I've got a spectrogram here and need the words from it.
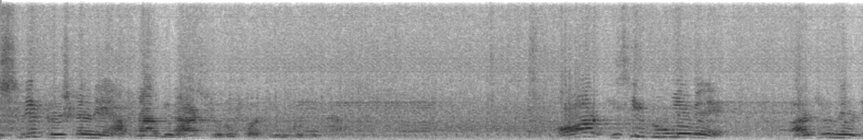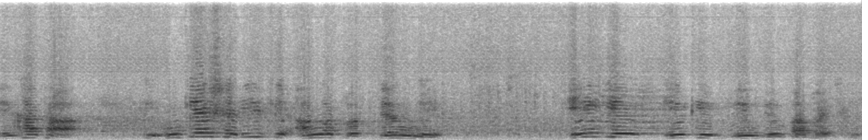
श्री कृष्ण ने अपना विराट स्वरूप अर्जुन को दिखाया और इसी भूमि में अर्जुन ने देखा था कि उनके शरीर के अंग प्रत्यंग में एक एक एक एक देव देवता बैठे।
